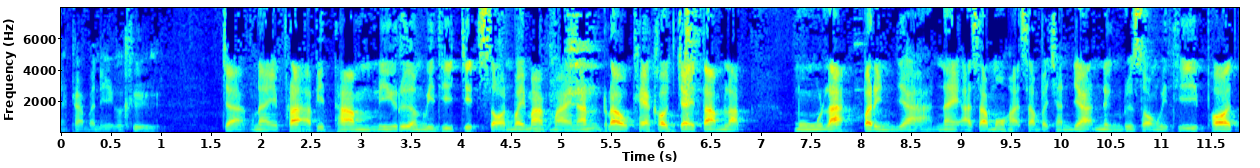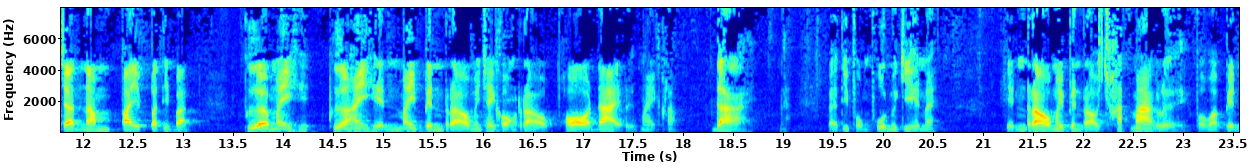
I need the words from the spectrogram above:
นะครับ อันนี้ก็คือจากในพระอภิธรรมมีเรื่องวิถีจิตสอนไว้มากมายนั้น เราแค่เข้าใจตามหลักมูละปริญญา ในอาสามโมหะสัมปชัญญะหนึ่งหรือสองวิถีพอจะนำไปปฏิบัติ เพื่อไม่เพื่อให้เห็นไม่เป็นเราไม่ใช่ของเราพอได้หรือไม่ครับ ได้นะแต่ที่ผมพูดเมื่อกี้เห็นไหมเห็นเราไม่เป็นเราชัดมากเลย เพราะว่าเป็น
